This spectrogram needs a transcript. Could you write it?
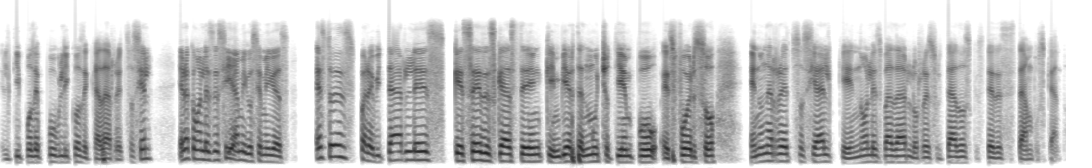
el tipo de público de cada red social. Y ahora, como les decía, amigos y amigas, esto es para evitarles que se desgasten, que inviertan mucho tiempo, esfuerzo en una red social que no les va a dar los resultados que ustedes están buscando.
